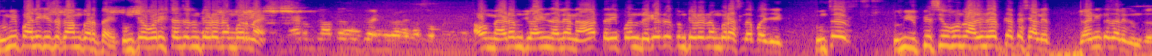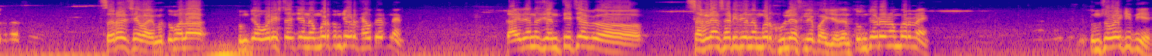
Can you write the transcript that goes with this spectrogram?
तुम्ही पालिकेचं काम करताय. तुमच्या वरिष्ठांचा तुमच्याकडे नंबर नाही. अहो मॅडम जॉईन झाल्या ना तरी पण लगेच तुमच्याकडे नंबर असला पाहिजे. तुमचं तुम्ही युपीएससी म्हणून आलेले आहेत का? कसे आलेत? जॉईनिंग का झाले तुमचं? सरळ सेवा आहे. मग तुम्हाला तुमच्या वरिष्ठांचे नंबर तुमच्याकडे ठेवता येत नाहीत. कायद्यानं जनतेच्या सगळ्यांसाठी ते नंबर खुले असले पाहिजेत. आणि तुमच्याकडे नंबर नाही. तुमचं वय किती आहे?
